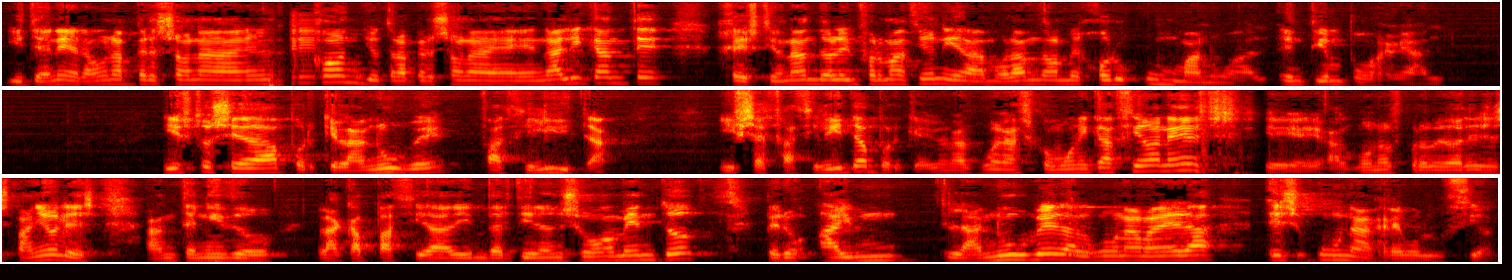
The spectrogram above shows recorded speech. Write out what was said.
y tener a una persona en Gijón y otra persona en Alicante gestionando la información y elaborando a lo mejor un manual en tiempo real. Y esto se da porque la nube facilita y se facilita porque hay unas buenas comunicaciones que algunos proveedores españoles han tenido la capacidad de invertir en su momento, pero hay la nube de alguna manera es una revolución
